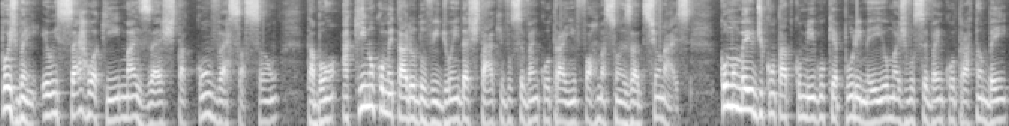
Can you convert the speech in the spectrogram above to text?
Pois bem, eu encerro aqui mais esta conversação, tá bom? Aqui no comentário do vídeo em destaque você vai encontrar informações adicionais. Como meio de contato comigo, que é por e-mail, mas você vai encontrar também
